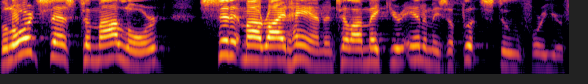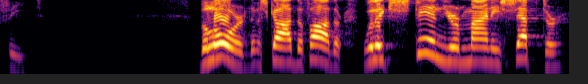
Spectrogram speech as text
The Lord says to my Lord, Sit at my right hand until I make your enemies a footstool for your feet. The Lord, that's God the Father, will extend your mighty scepter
